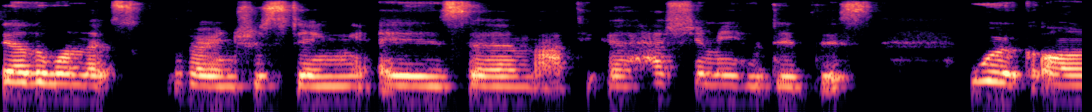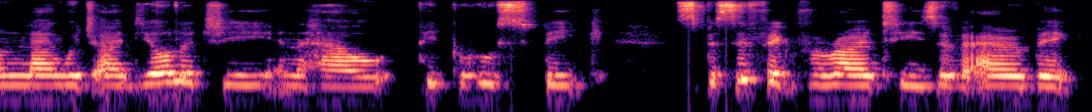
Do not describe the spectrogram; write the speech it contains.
The other one that's very interesting is um, Atiqa Hachimi, who did this work on language ideology and how people who speak specific varieties of Arabic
